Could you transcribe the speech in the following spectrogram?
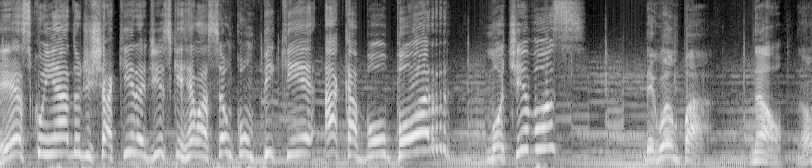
Ex-cunhado de Shakira diz que relação com Piquet acabou por motivos? De Guampa. Não. Não?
